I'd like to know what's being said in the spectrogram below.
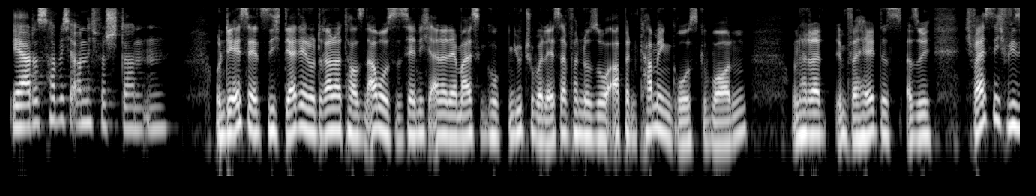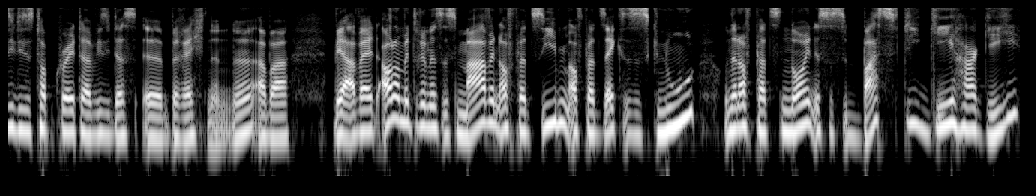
Ja, das habe ich auch nicht verstanden. Und der ist ja jetzt nicht, der hat ja nur 300.000 Abos, ist ja nicht einer der meistgeguckten YouTuber, der ist einfach nur so up and coming groß geworden und hat halt im Verhältnis, also ich, ich weiß nicht, wie sie dieses Top Creator, wie sie das äh, berechnen, ne? aber wer aber halt auch noch mit drin ist, ist Marvin auf Platz 7, auf Platz 6 ist es Gnu und dann auf Platz 9 ist es Basti GHG,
